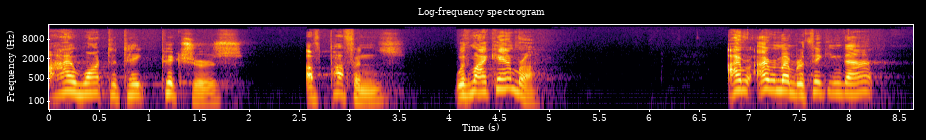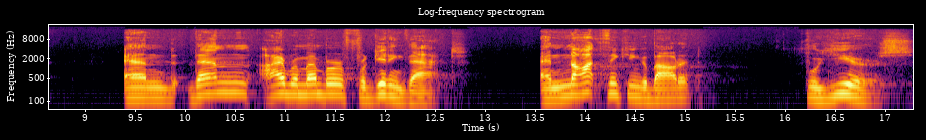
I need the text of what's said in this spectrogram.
I want to take pictures of puffins with my camera. I, I remember thinking that. And then I remember forgetting that and not thinking about it for years.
